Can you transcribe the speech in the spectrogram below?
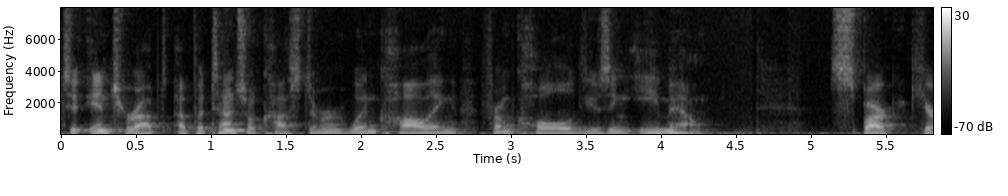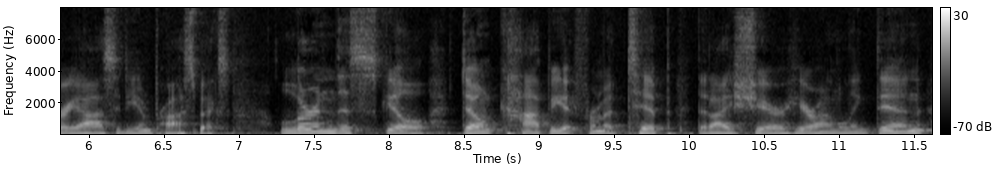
to interrupt a potential customer when calling from cold using email. Spark curiosity in prospects. Learn this skill. Don't copy it from a tip that I share here on LinkedIn.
